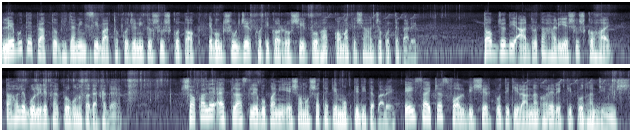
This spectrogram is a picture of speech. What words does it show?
লেবুতে প্রাপ্ত ভিটামিন সি বার্ধক্যজনিত শুষ্ক ত্বক এবং সূর্যের ক্ষতিকর রশ্মির প্রভাব কমাতে সাহায্য করতে পারে। ত্বক যদি আর্দ্রতা হারিয়ে শুষ্ক হয়, তাহলে বলিরেখার প্রবণতা দেখা দেয়। সকালে এক গ্লাস লেবু পানি এ সমস্যা থেকে মুক্তি দিতে পারে। এই সাইট্রাস ফল বিশ্বের প্রতিটি রান্নাঘরের একটি প্রধান জিনিস।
